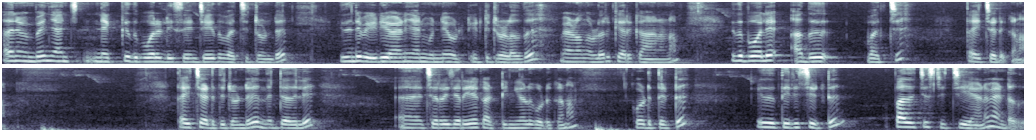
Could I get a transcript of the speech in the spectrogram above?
അതിനു മുമ്പേ ഞാൻ നെക്ക് ഇതുപോലെ ഡിസൈൻ ചെയ്ത് വച്ചിട്ടുണ്ട്. ഇതിന്റെ വീഡിയോ ആണ് ഞാൻ മുന്നേ ഇട്ടിട്ടുള്ളത്. വേണമെന്നുള്ളവർ കയറി കാണണം. ഇതുപോലെ അത് വച്ച് തയ്ച്ചെടുക്കണം. തയ്ച്ചെടുത്തിട്ടുണ്ട്. എന്നിട്ട് അതിൽ ചെറിയ ചെറിയ കട്ടിങ്ങുകൾ കൊടുക്കണം. കൊടുത്തിട്ട് ഇത് തിരിച്ചിട്ട് പതിച്ച് സ്റ്റിച്ച് ചെയ്യാണ് വേണ്ടത്.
